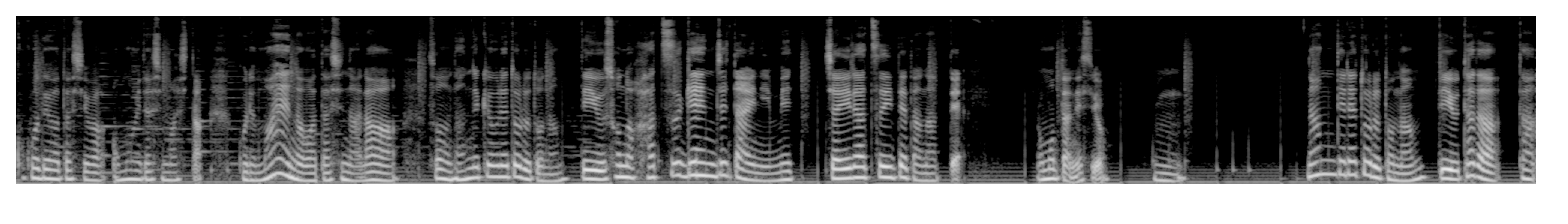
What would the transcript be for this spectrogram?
ここで私は思い出しました。これ前の私ならそのなんで今日レトルトなん？っていうその発言自体にめっちゃイラついてたなって思ったんですよ。うん。なんでレトルトなん？っていうただた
